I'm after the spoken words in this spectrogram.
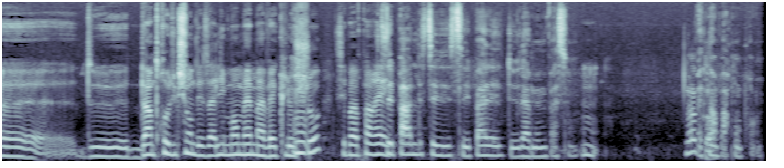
euh, de- d'introduction des aliments, même avec le Mm. chaud, c'est pas pareil. c'est pas, c'est, pas de la même façon. Maintenant, on comprendre.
